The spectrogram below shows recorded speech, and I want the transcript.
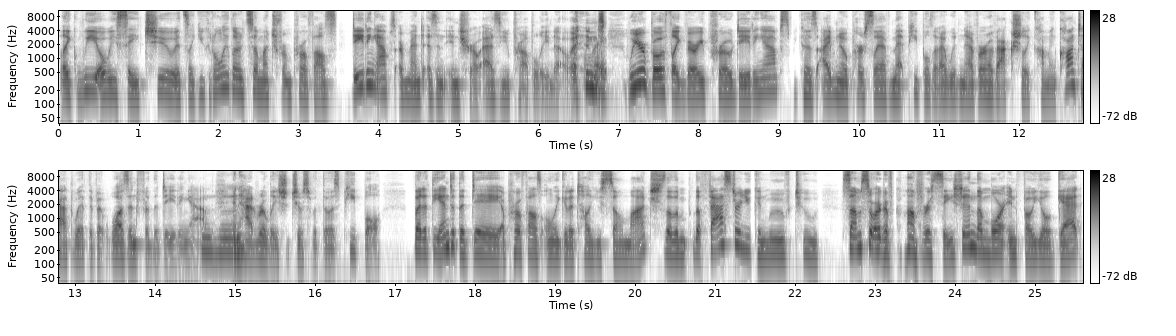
like we always say too, it's like you can only learn so much from profiles. Dating apps are meant as an intro, as you probably know. And Right. we are both like very pro dating apps because I know personally I've met people that I would never have actually come in contact with if it wasn't for the dating app Mhm. and had relationships with those people. But at the end of the day, a profile is only going to tell you so much. So the, the faster you can move to some sort of conversation, the more info you'll get,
